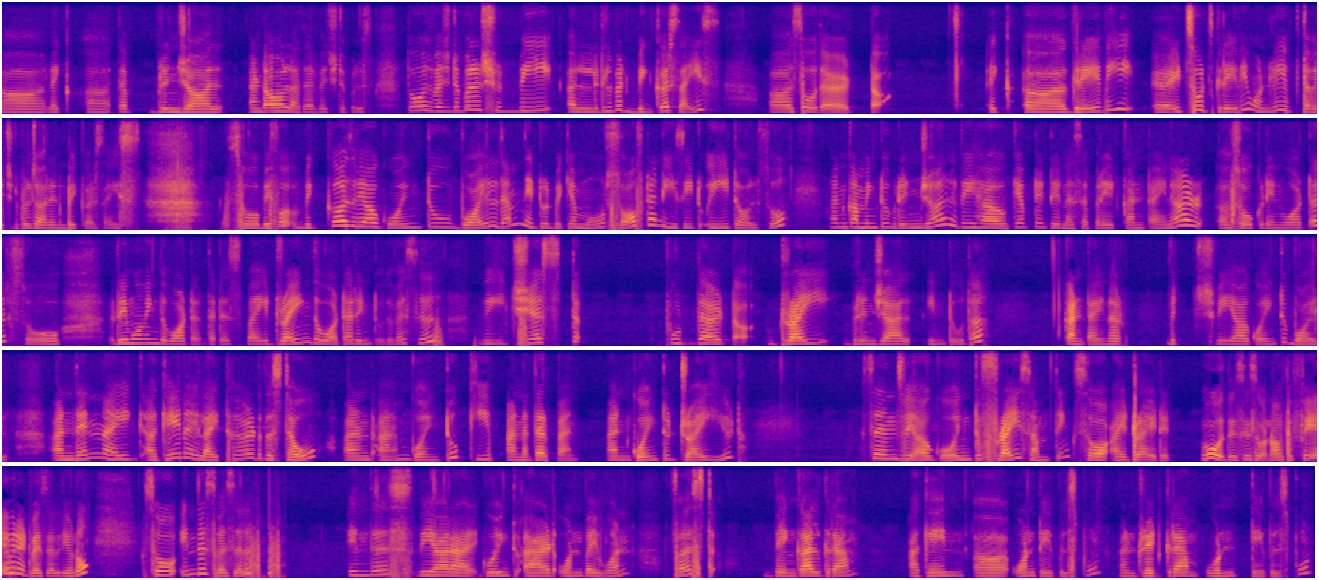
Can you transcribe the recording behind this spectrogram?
uh, like uh, the brinjal and all other vegetables. Those vegetables should be a little bit bigger size uh, so that uh, like gravy it suits gravy only if the vegetables are in bigger size. So before because we are going to boil them it would become more soft and easy to eat also. And coming to brinjal we have kept it in a separate container uh, soaked in water. So removing the water that is by drying the water into the vessel we just put that uh, dry brinjal into the container which we are going to boil. And then I again I lighted the stove and I am going to keep another pan and going to dry it. Since we are going to fry something so I dried it. Oh this is one of the favorite vessel you know. So in this vessel in this we are going to add one by one. First bengal gram again uh, 1 tablespoon and red gram 1 tablespoon.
